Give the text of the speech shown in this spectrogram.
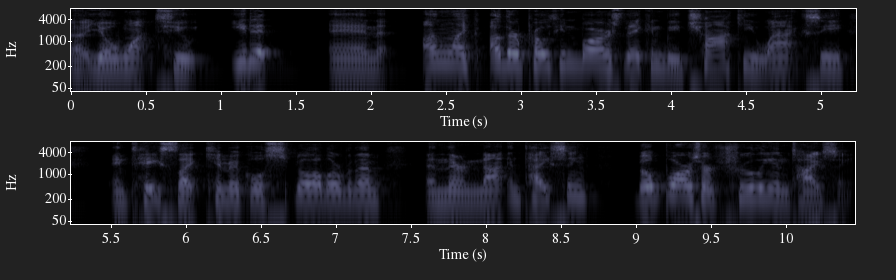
Uh, you'll want to eat it, and unlike other protein bars, they can be chalky, waxy, and taste like chemicals spilled all over them, and they're not enticing. Built bars are truly enticing.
